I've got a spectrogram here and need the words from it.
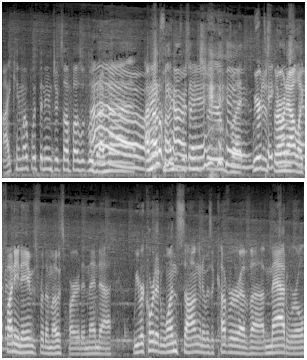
I came up with the name Jigsaw Puzzle Glue, but I'm Oh, not. I'm not see how hundred it percent is. sure. But we were just Taking throwing out like credit. funny names for the most part, and then uh, we recorded one song, and it was a cover of uh, Mad World.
